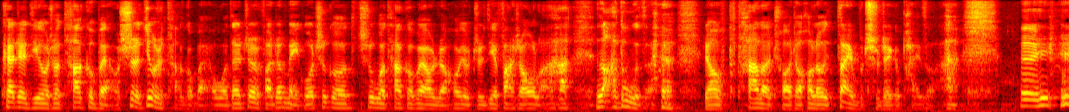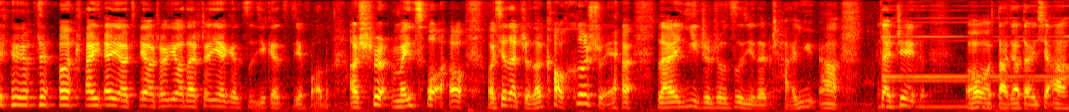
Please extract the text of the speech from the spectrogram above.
开这题我说 Taco Bell 是就是 Taco Bell，我在这儿反正美国吃过吃过 Taco Bell，然后就直接发烧了啊，拉肚子，然后趴在床上，后来我再也不吃这个牌子了啊。哎，我看见有听友说又在深夜给自己给自己放的啊，是没错，我现在只能靠喝水啊来抑制住自己的馋欲啊。在这个哦，大家等一下啊，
